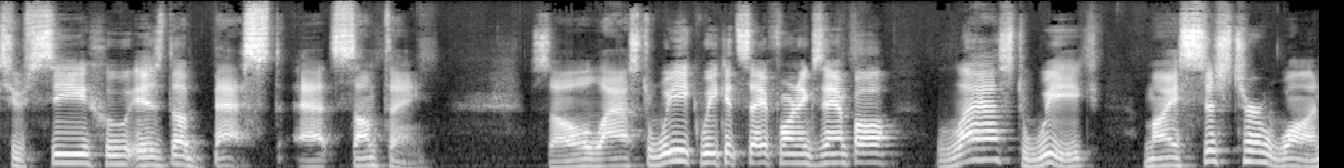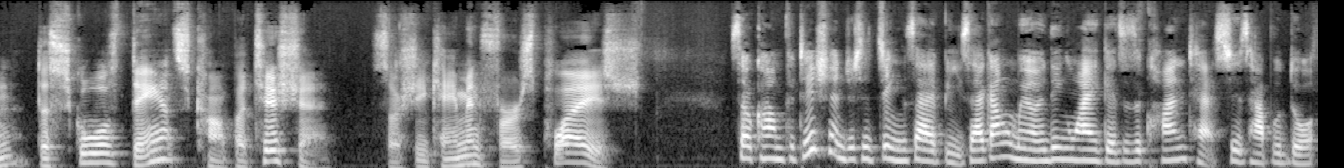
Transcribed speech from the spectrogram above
to see who is the best at something. So last week, we could say, for an example, last week, my sister won the school's dance competition. So she came in first place. So competition 就是竞赛比赛，刚刚我们有另外一个就是 contest 是差不多，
